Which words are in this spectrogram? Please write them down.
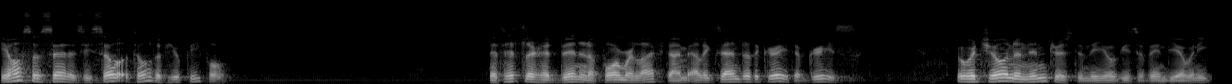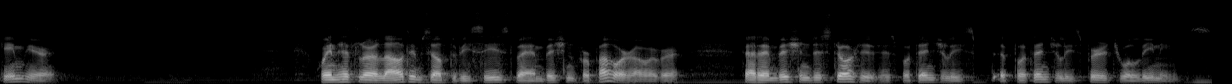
He also said, as he so, told a few people, that Hitler had been in a former lifetime Alexander the Great of Greece, who had shown an interest in the yogis of India when he came here. When Hitler allowed himself to be seized by ambition for power, however, that ambition distorted his potentially, uh, potentially spiritual leanings.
